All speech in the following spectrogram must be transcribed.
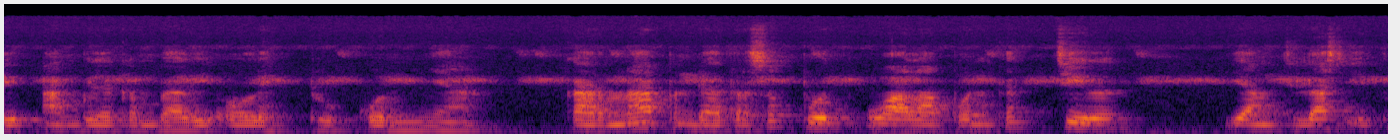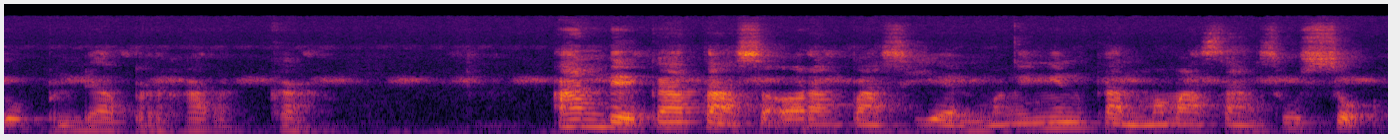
diambil kembali oleh dukunnya. Karena benda tersebut walaupun kecil yang jelas itu benda berharga. Andai kata seorang pasien menginginkan memasang susuk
